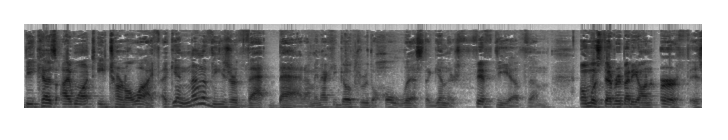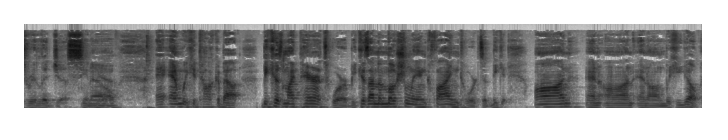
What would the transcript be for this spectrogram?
Because I want eternal life. Again, none of these are that bad. I mean, I could go through the whole list. Again, there's 50 of them. Almost everybody on earth is religious, you know. A- And, we could talk about because my parents were, because I'm emotionally inclined towards it, beca- on and on and on we could go.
